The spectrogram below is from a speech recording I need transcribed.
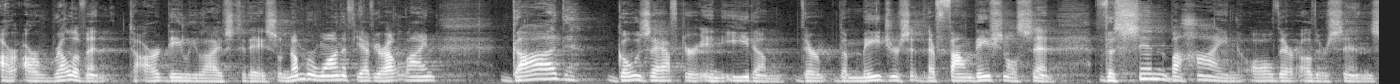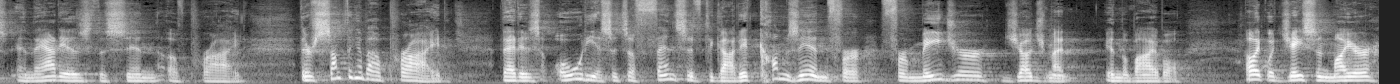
are, are relevant to our daily lives today. So, number one, if you have your outline, God goes after in Edom their, the major sin, their foundational sin, the sin behind all their other sins, and that is the sin of pride. There's something about pride that is odious, it's offensive to God. It comes in for, for major judgment in the Bible. I like what Jason Meyer,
